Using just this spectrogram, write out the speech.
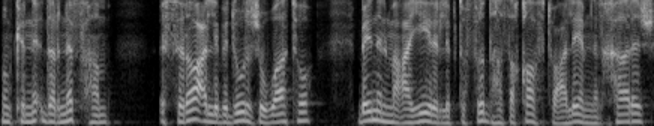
ممكن نقدر نفهم الصراع اللي بدور جواته بين المعايير اللي بتفرضها ثقافته عليه من الخارج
